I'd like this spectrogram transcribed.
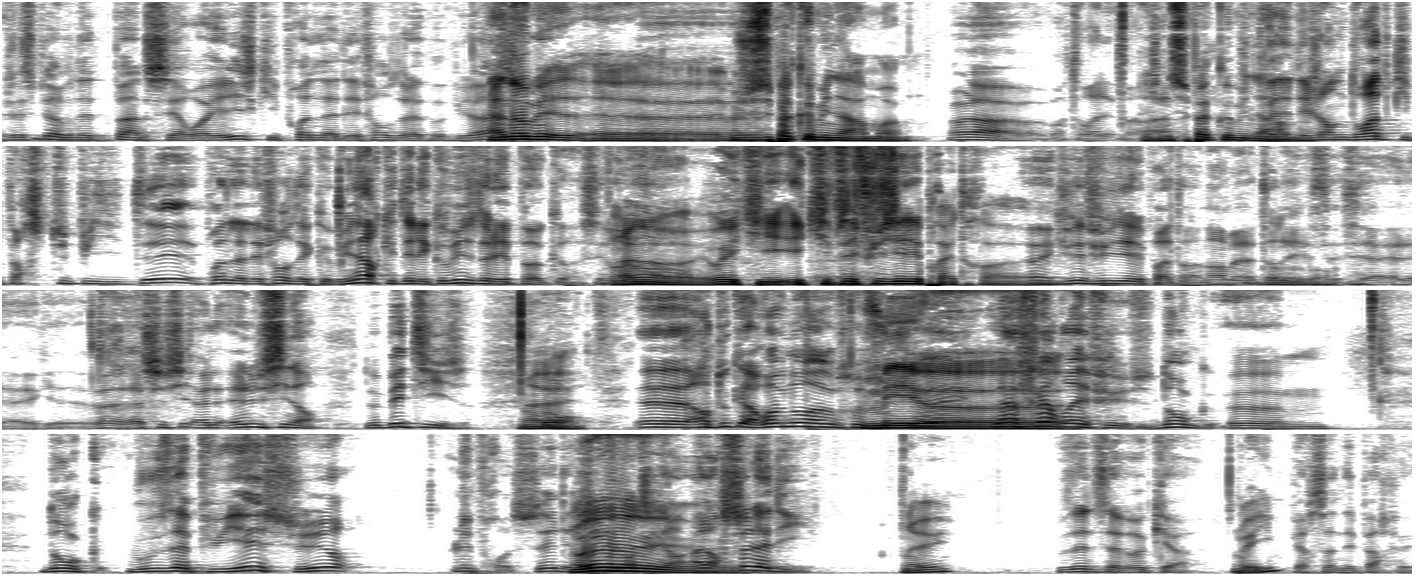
J'espère que vous n'êtes pas un de ces royalistes qui prennent la défense de la populace. Ah non, mais euh, Euh, je ne suis pas communard, moi. Voilà. Bon, attendez, bah, Je ne suis pas communard. connaissez des gens de droite qui, par stupidité, prennent la défense des communards, qui étaient les communistes de l'époque. C'est Ouais, vraiment... ouais, qui, et qui faisait fusiller les prêtres. euh. Ouais, qui faisaient fusiller les prêtres. Non, mais attendez, Bon, c'est- hallucinant. De bêtises. Bon. Euh, en tout cas, revenons à notre sujet. L'affaire Dreyfus. Donc, donc, vous vous appuyez sur les procès. Les Oui, oui, oui, Alors, cela dit, Oui, vous êtes avocat. oui. Personne n'est parfait.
